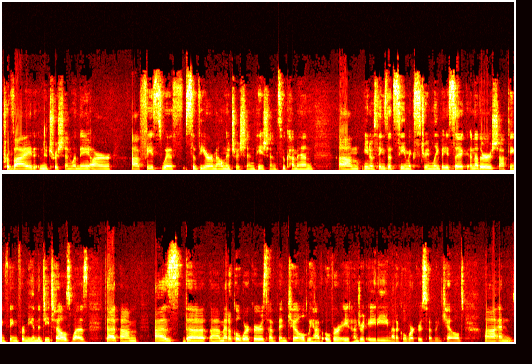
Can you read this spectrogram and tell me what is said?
provide nutrition when they are uh, faced with severe malnutrition patients who come in. Um, you know, things that seem extremely basic. Another shocking thing for me in the details was that um, as the uh, medical workers have been killed, we have over 880 medical workers have been killed, uh, and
